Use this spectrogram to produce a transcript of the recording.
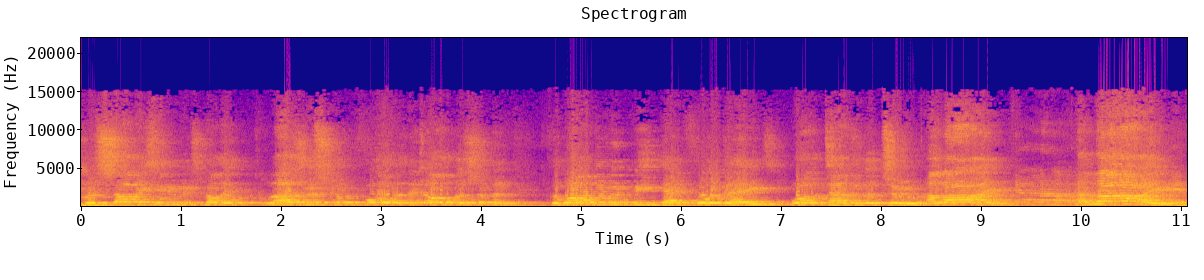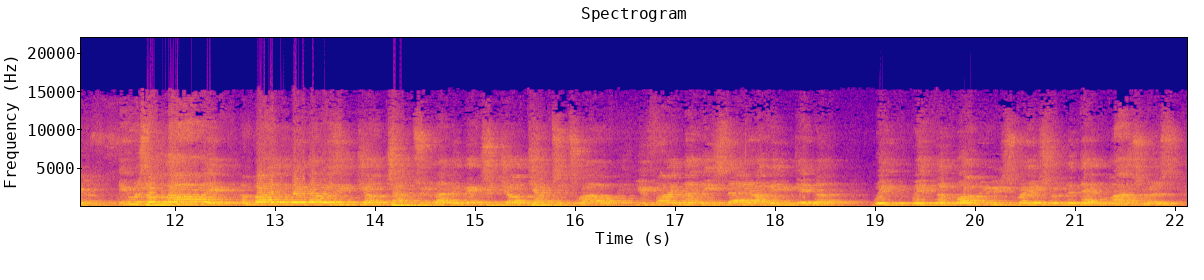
precise in who he was calling. Lazarus come forth, and then all of a sudden, the one who had been dead four days walked out of the tomb alive. Alive! He was alive! And by the way, that was in John chapter 11. Get to John chapter 12. You find that he's there having dinner with, with the one who's raised from the dead, Lazarus,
